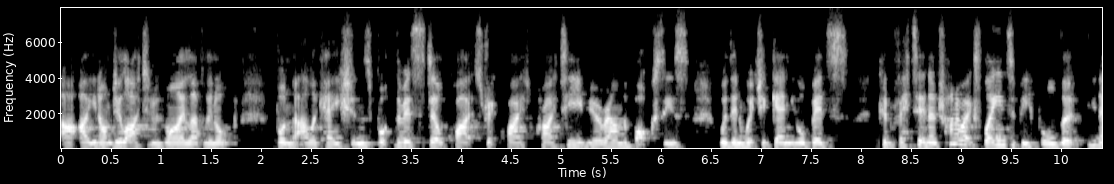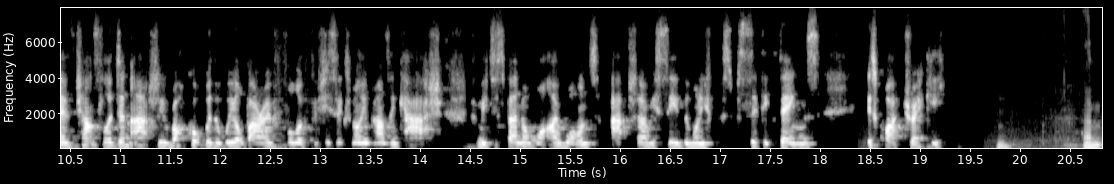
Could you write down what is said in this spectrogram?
I, you know, I'm delighted with my levelling up fund allocations, but there is still quite strict quite criteria around the boxes within which, again, your bids can fit in and trying to explain to people that you know the chancellor didn't actually rock up with a wheelbarrow full of 56 million pounds in cash for me to spend on what I want actually I receive the money for specific things is quite tricky hmm. and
